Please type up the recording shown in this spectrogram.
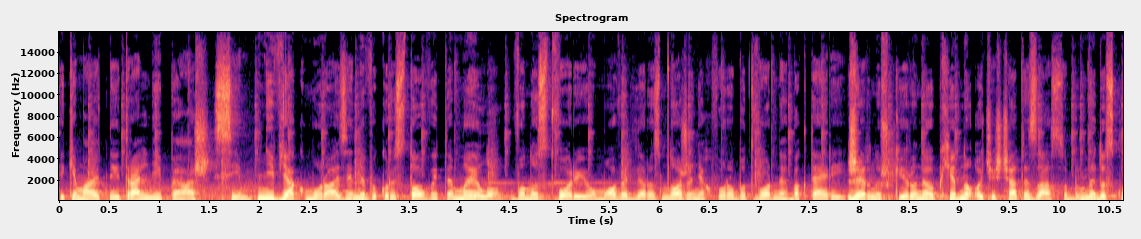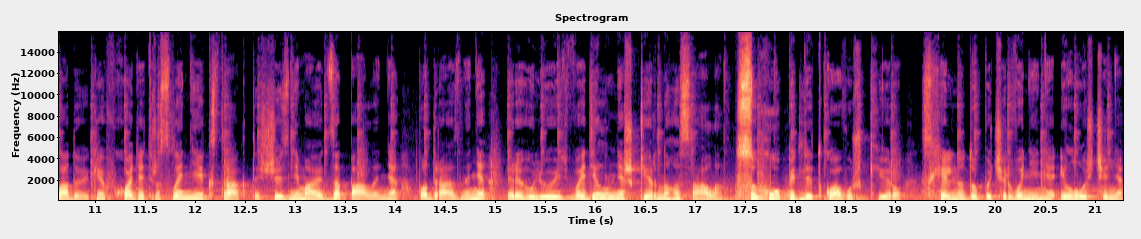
які мають нейтральний pH 7. Ні в якому разі не використовуйте мило, воно створює умови для розмноження хвороботворних бактерій. Жирну шкіру необхідно очищати засобами, до складу яких входять рослинні екстракти, що знімають запалення, подразнення і регулюють виділення шкірного сала. Суху підліткову шкіру, схильну до почервоніння і лущення,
